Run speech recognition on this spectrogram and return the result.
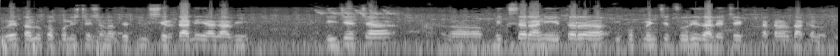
धुळे तालुका पोलीस स्टेशन हद्दीतील शिरडाणे या गावी डीजेच्या मिक्सर आणि इतर इक्विपमेंटची चोरी झाल्याची एक तक्रार दाखल होती.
